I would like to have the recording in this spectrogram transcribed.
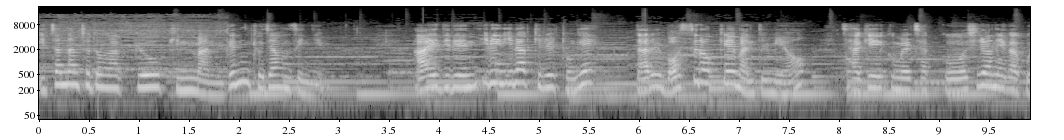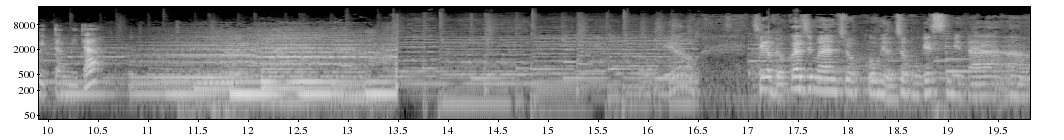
이천남초등학교 김만근 교장 선생님. 아이들은 1인 1학기를 통해 나를 멋스럽게 만들며 자기의 꿈을 찾고 실현해 가고 있답니다. 제가 몇 가지만 조금 여쭤보겠습니다. 어,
